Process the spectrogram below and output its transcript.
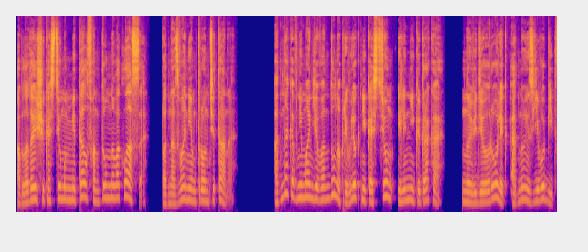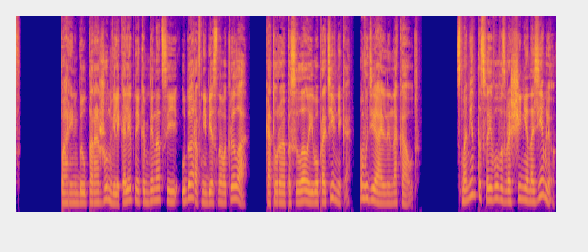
обладающий костюмом металл фантомного класса под названием Трон Титана. Однако внимание Ван Дуна привлек не костюм или ник игрока, но видеоролик одной из его битв. Парень был поражен великолепной комбинацией ударов Небесного крыла, которая посылала его противника в идеальный нокаут. С момента своего возвращения на Землю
